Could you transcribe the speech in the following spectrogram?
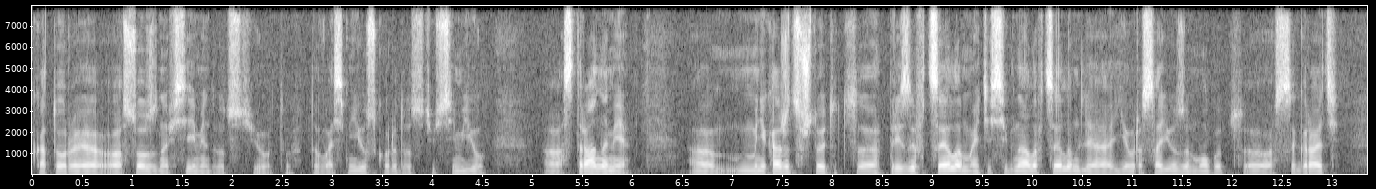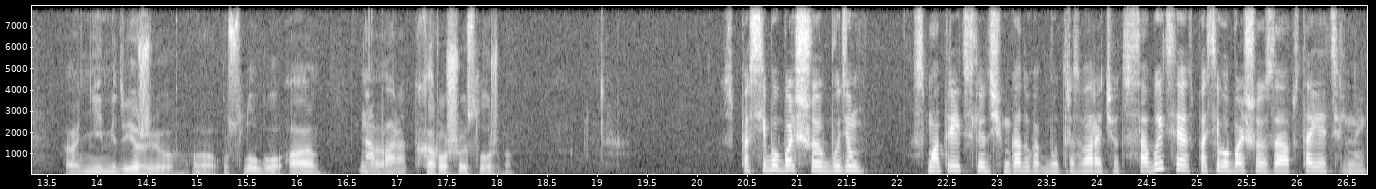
которая э, создана всеми 28, скоро 27 э, странами. Мне кажется, что этот призыв в целом, эти сигналы в целом для Евросоюза могут сыграть не медвежью услугу, а Наоборот. хорошую службу. Спасибо большое. Будем смотреть в следующем году, как будут разворачиваться события. Спасибо большое за обстоятельный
